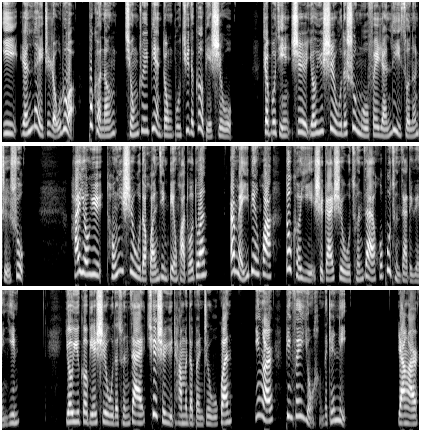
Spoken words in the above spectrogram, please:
以人类之柔弱，不可能穷追变动不居的个别事物。这不仅是由于事物的数目非人力所能指数，还由于同一事物的环境变化多端。而每一变化都可以是该事物存在或不存在的原因。由于个别事物的存在确实与它们的本质无关，因而并非永恒的真理。然而，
